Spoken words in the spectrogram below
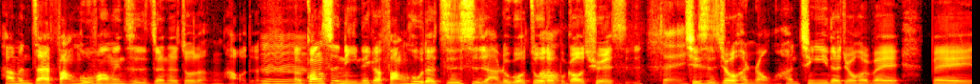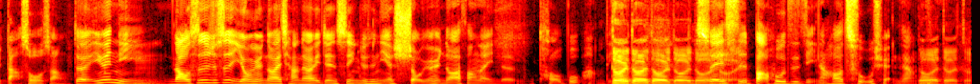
他们在防护方面是真的做的很好的。嗯，嗯，光是你那个防护的姿势啊，如果做的不够确实，对，其实就很容很轻易的就会被被打受伤。对，因为你老师就是永远都在强调一件事情，就是你的手永远都要放在你的头部旁边。对对对对对，随时保护自己，然后出拳这样。对对对，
